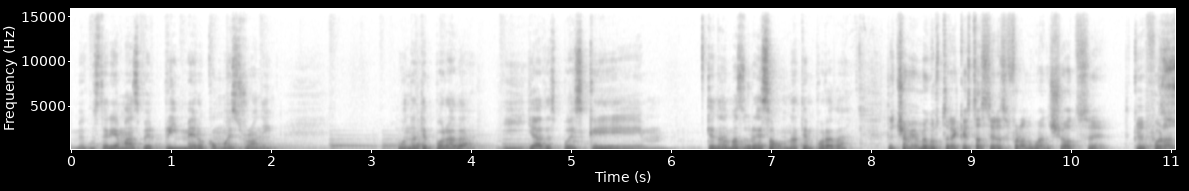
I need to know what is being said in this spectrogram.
me gustaría más ver primero cómo es Running, una temporada, y ya después que... Que nada más dure eso, una temporada. De hecho, a mí me gustaría que estas series fueran one shots, ¿eh? Que fueran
